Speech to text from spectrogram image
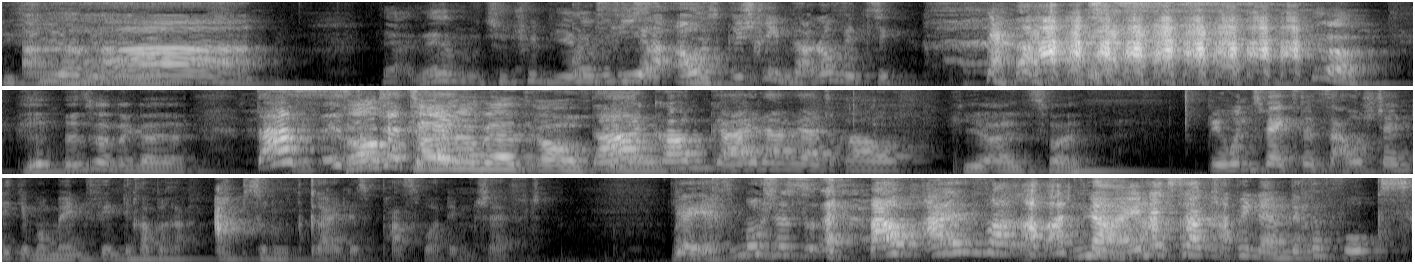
Die 4 wird immer. Ja, ne, sind schon jeder Und vier ausgeschrieben, war noch witzig. Ja, das war eine geile. Das ist Kommt keiner mehr drauf. Da genau. kommt keiner mehr drauf. Hier, 1, 2. Bei uns wechselt es ausständig. Im Moment finde ich aber ein absolut geiles Passwort im Geschäft. Ja, jetzt muss ich es auch einfacher Nein, ich sage, ich bin nämlich ein Fuchs.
